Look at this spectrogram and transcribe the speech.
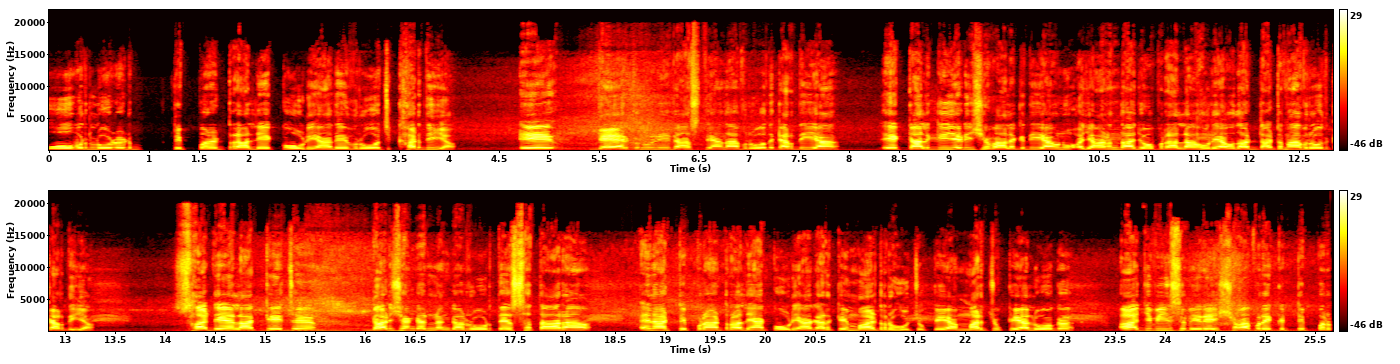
ਓਵਰਲੋਡਡ ਟਿੱਪਰ ਟਰਾਲੇ ਘੋੜਿਆਂ ਦੇ ਵਿਰੋਧ ਚ ਖੜਦੀ ਆ, ਇਹ ਗੈਰ ਕਾਨੂੰਨੀ ਰਸਤਿਆਂ ਦਾ ਵਿਰੋਧ ਕਰਦੀ ਆ, ਇਹ ਕਲਗੀ ਜਿਹੜੀ ਸ਼ਿਵਾਲਕ ਦੀ ਆ, ਉਹਨੂੰ ਅਜਾਣਨ ਦਾ ਜੋ ਉਪਰਾਲਾ ਹੋ ਰਿਹਾ, ਉਹਦਾ ਡਟਮਾ ਵਿਰੋਧ ਕਰਦੀ ਆ। ਸਾਡੇ ਇਲਾਕੇ 'ਚ ਗੜਸ਼ੰਕਰ ਨੰਗਲ ਰੋਡ ਤੇ 17 ਇਹਨਾਂ ਟਿੱਪਰਾਂ ਟਰਾਲਿਆਂ ਘੋੜਿਆਂ ਕਰਕੇ ਮਰਡਰ ਹੋ ਚੁੱਕੇ ਆ, ਮਰ ਚੁੱਕੇ ਆ ਲੋਕ। ਅੱਜ ਵੀ ਸਵੇਰੇ ਸ਼ਾਹਪੁਰ ਇੱਕ ਟਿੱਪਰ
